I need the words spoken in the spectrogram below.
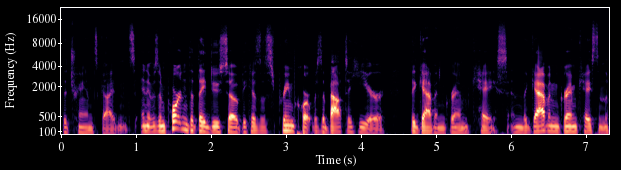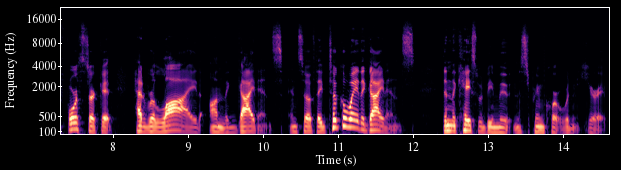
the trans guidance. And it was important that they do so because the Supreme Court was about to hear the Gavin Grimm case. And the Gavin Grimm case in the Fourth Circuit had relied on the guidance. And so if they took away the guidance, then the case would be moot and the Supreme Court wouldn't hear it.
